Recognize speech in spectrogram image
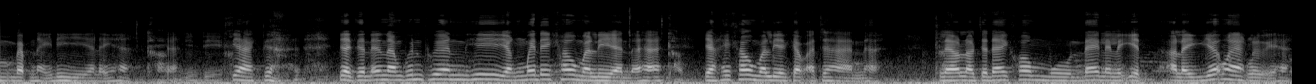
ำแบบไหนดีอะไรค่ะครับค่ะยินดี อยากจะอยากจะแนะนำเพื่อนๆที่ยังไม่ได้เข้ามาเรียนนะคะครับอยากให้เข้ามาเรียนกับอาจารย์ค่ะ แล้วเราจะได้ข้อมูลได้รายละเอียดอะไรเยอะมากเลยค่ะ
